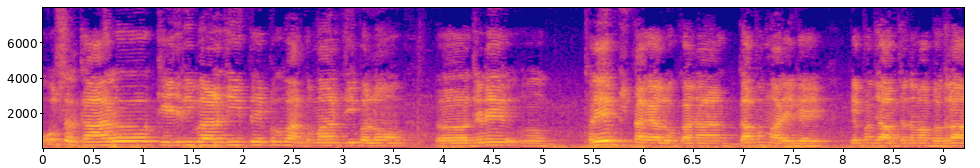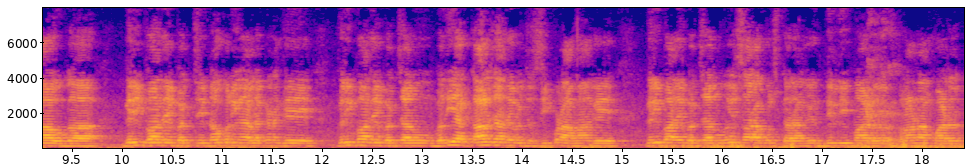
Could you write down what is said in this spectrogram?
ਉਹ ਸਰਕਾਰ ਕੇਜਰੀਵਾਲ ਜੀ ਤੇ ਭਗਵੰਤ ਮਾਨ ਜੀ ਵੱਲੋਂ ਜਿਹੜੇ ਫਰੇਬ ਕੀਤਾ ਗਿਆ ਲੋਕਾਂ ਨਾਲ ਗੱਪ ਮਾਰੇ ਗਏ ਕਿ ਪੰਜਾਬ 'ਚ ਨਵਾਂ ਬਦਲਾਅ ਆਊਗਾ ਗਰੀਬਾਂ ਦੇ ਬੱਚੇ ਨੌਕਰੀਆਂ ਲੱਗਣਗੇ ਗਰੀਬਾਂ ਦੇ ਬੱਚਿਆਂ ਨੂੰ ਵਧੀਆ ਕਾਲਜਾਂ ਦੇ ਵਿੱਚ ਅਸੀਂ ਪੜਾਵਾਂਗੇ ਗਰੀਬਾਂ ਦੇ ਬੱਚਿਆਂ ਨੂੰ ਇਹ ਸਾਰਾ ਕੁਝ ਕਰਾਂਗੇ ਦਿੱਲੀ ਮਾਡਲ ਫਲਾਣਾ ਮਾਡਲ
